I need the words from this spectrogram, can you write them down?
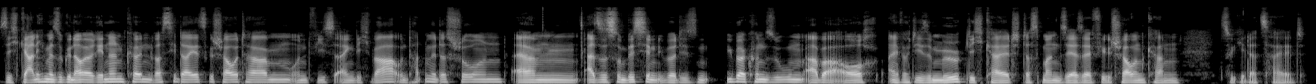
sich gar nicht mehr so genau erinnern können, was sie da jetzt geschaut haben und wie es eigentlich war und hatten wir das schon. Ähm, also es ist so ein bisschen über diesen Überkonsum, aber auch einfach diese Möglichkeit, dass man sehr, sehr viel schauen kann zu jeder Zeit.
